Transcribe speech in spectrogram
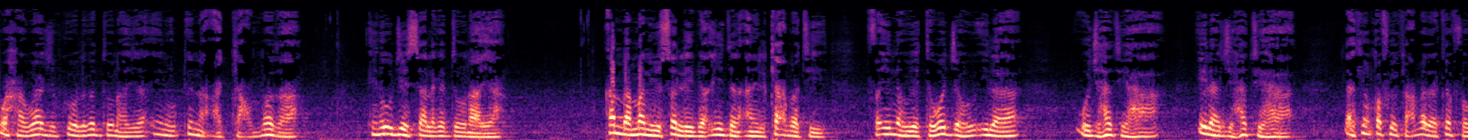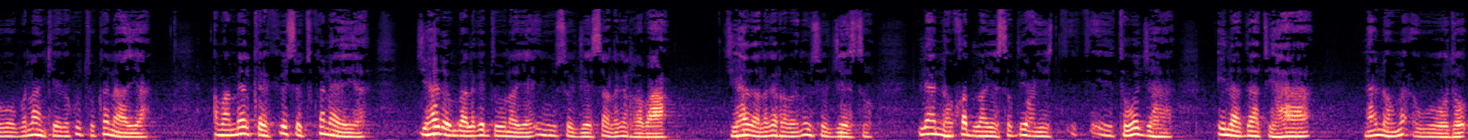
waxaa waajibkoo laga doonayaa inuu dhinaca kacbada inuu u jeestaa laga doonayaa ama man yusalii baciida can ilkacbati fainahu yatawajahu ilaa wajhatihaa ilaa jihatihaa laakiin qofkii kacbada ka fogo banaankeeda ku tukanaya ama meel kale kaga soo tukanaya jihadan baa laga doonayaa inuu u soo jeestaa laga rabaa jihada laga rabaa inuu u soo jeesto liannahu qad laa yastatiicu an yatawajaha ilaa daatihaa liannahu ma awoodo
